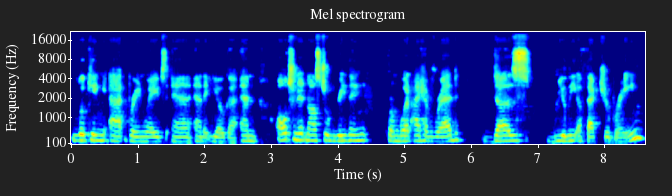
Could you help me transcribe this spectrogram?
looking at brain waves and, and at yoga and alternate nostril breathing. From what I have read, does really affect your brain.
